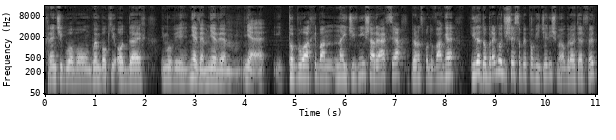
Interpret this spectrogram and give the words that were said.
kręci głową, głęboki oddech i mówi: Nie wiem, nie wiem, nie. I to była chyba najdziwniejsza reakcja, biorąc pod uwagę, ile dobrego dzisiaj sobie powiedzieliśmy o Greuther Fürth.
